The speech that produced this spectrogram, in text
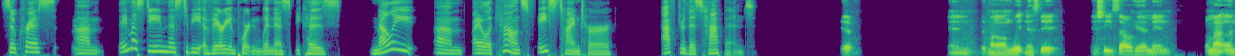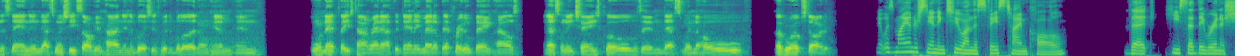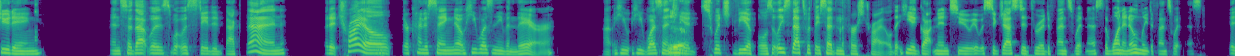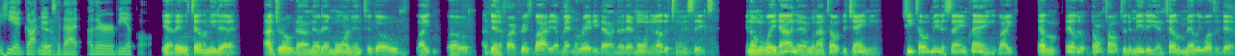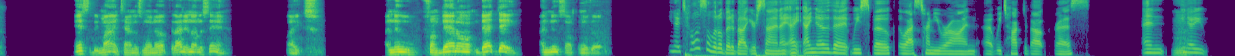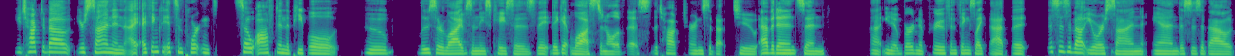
So, Chris, um, they must deem this to be a very important witness because Melly, um, by all accounts, FaceTimed her after this happened. Yep. And the mom witnessed it and she saw him. And from my understanding, that's when she saw him hiding in the bushes with the blood on him. And doing that FaceTime right after, then they met up at Fredo Bang house. And that's when he changed clothes. And that's when the whole cover up started. It was my understanding too on this FaceTime call that he said they were in a shooting. And so that was what was stated back then. But at trial, they're kind of saying, no, he wasn't even there. Uh, he he wasn't. Yeah. He had switched vehicles. At least that's what they said in the first trial. That he had gotten into. It was suggested through a defense witness, the one and only defense witness, that he had gotten yeah. into that other vehicle. Yeah, they was telling me that I drove down there that morning to go like uh, identify Chris' body. I met Moretti down there that morning, another 26. And on the way down there, when I talked to Jamie, she told me the same thing. Like, tell them, tell them, don't talk to the media and tell them Melly wasn't there. Instantly, my antennas went up because I didn't understand. Like, I knew from that on that day, I knew something was up. You know, tell us a little bit about your son. I, I, I know that we spoke the last time you were on. Uh, we talked about Chris, and mm. you know, you, you talked about your son, and I, I think it's important. So often, the people who lose their lives in these cases, they they get lost in all of this. The talk turns about to evidence and uh, you know burden of proof and things like that. But this is about your son, and this is about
